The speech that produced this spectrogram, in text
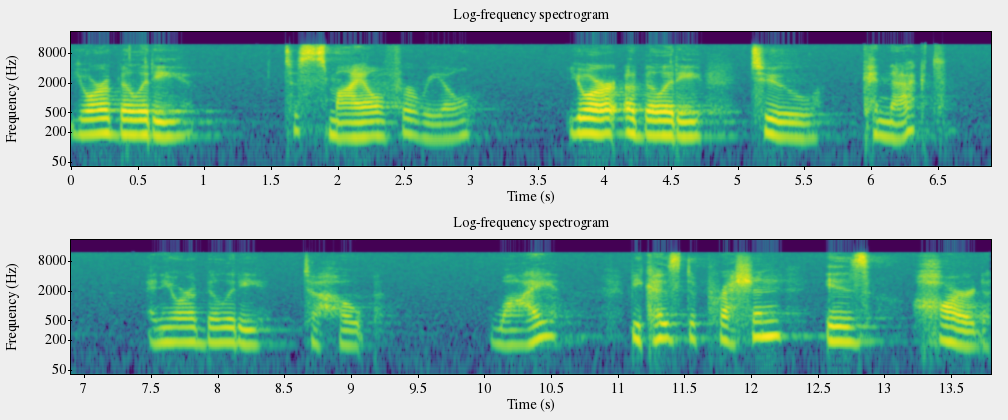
your ability to smile for real, your ability to connect, and your ability to hope. Why? Because depression is hard,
